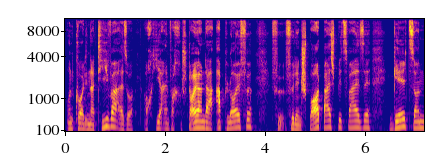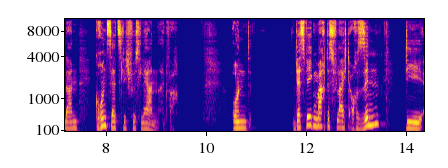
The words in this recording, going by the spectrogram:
und koordinativer, also auch hier einfach steuernder Abläufe für, für den Sport beispielsweise gilt, sondern grundsätzlich fürs Lernen einfach. Und deswegen macht es vielleicht auch Sinn, die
